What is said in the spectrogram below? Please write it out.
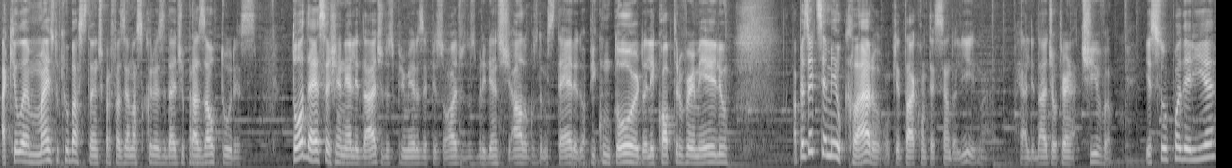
Aquilo é mais do que o bastante para fazer a nossa curiosidade ir para as alturas. Toda essa genialidade dos primeiros episódios, dos brilhantes diálogos, do mistério, do apicultor, do helicóptero vermelho. Apesar de ser meio claro o que está acontecendo ali, na realidade alternativa, isso poderia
